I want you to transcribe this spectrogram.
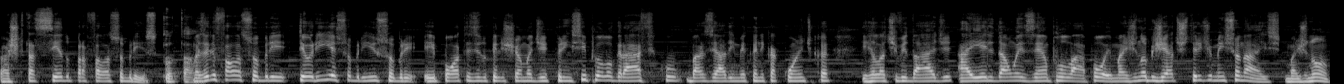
Eu acho que tá cedo para falar sobre isso. Total. Mas ele fala sobre teorias sobre isso, sobre hipótese do que ele chama de princípio holográfico baseado em mecânica quântica e relatividade. Aí ele dá um exemplo lá, pô, imagina objetos tridimensionais. Imaginou?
